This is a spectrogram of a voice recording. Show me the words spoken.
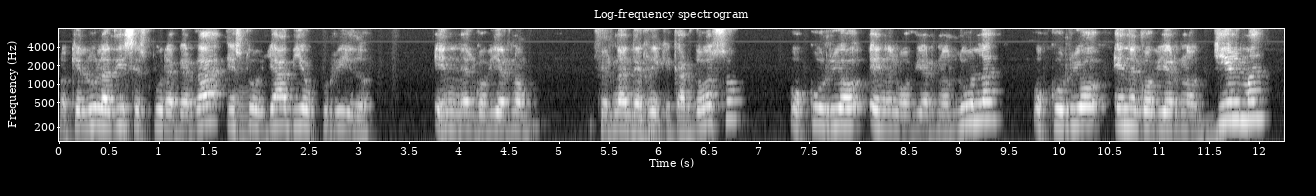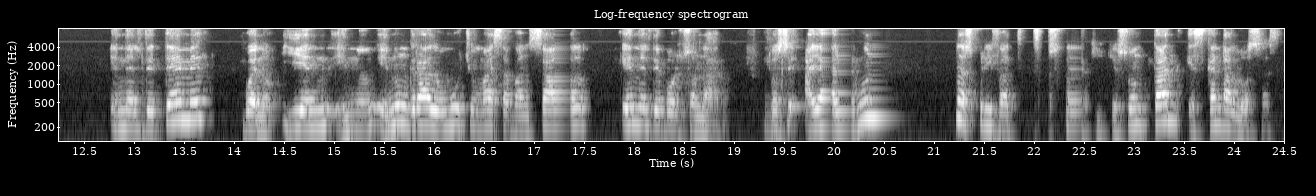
lo que Lula dice es pura verdad. Esto ya había ocurrido en el gobierno Fernando Enrique Cardoso, ocurrió en el gobierno Lula, ocurrió en el gobierno Gilma, en el de Temer, bueno, y en, en, un grado mucho más avanzado en el de Bolsonaro. Entonces, hay algunas privatizaciones aquí que son tan escandalosas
